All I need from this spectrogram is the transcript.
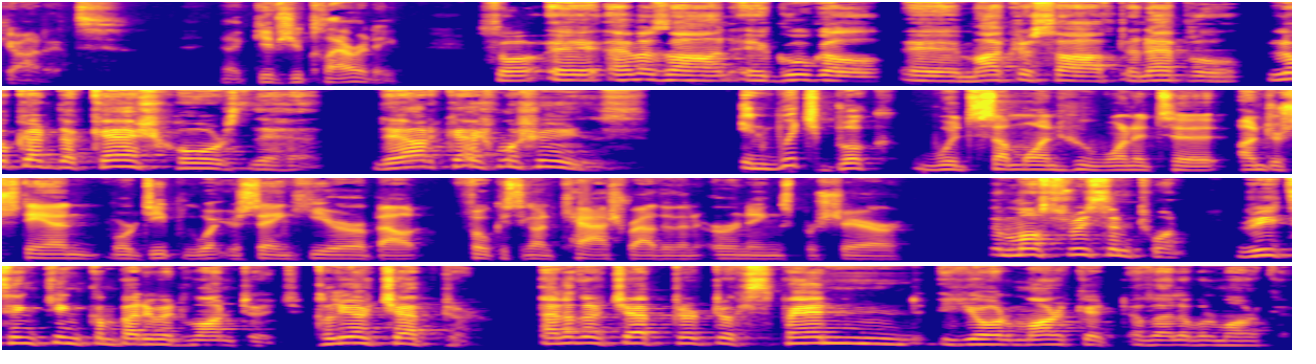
Got it. That gives you clarity. So, a Amazon, a Google, a Microsoft, an Apple, look at the cash hoards they have. They are cash machines. In which book would someone who wanted to understand more deeply what you're saying here about focusing on cash rather than earnings per share? The most recent one, Rethinking Competitive Advantage, clear chapter. Another chapter to expand your market, available market,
